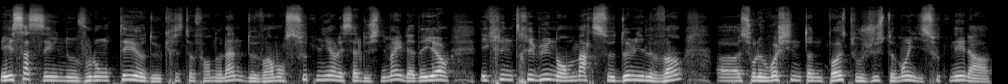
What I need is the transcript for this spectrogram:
Et ça, c'est une volonté de Christopher Nolan de vraiment soutenir les salles de cinéma. Il a d'ailleurs écrit une tribune en mars 2020 euh, sur le Washington Post où justement il soutenait la,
